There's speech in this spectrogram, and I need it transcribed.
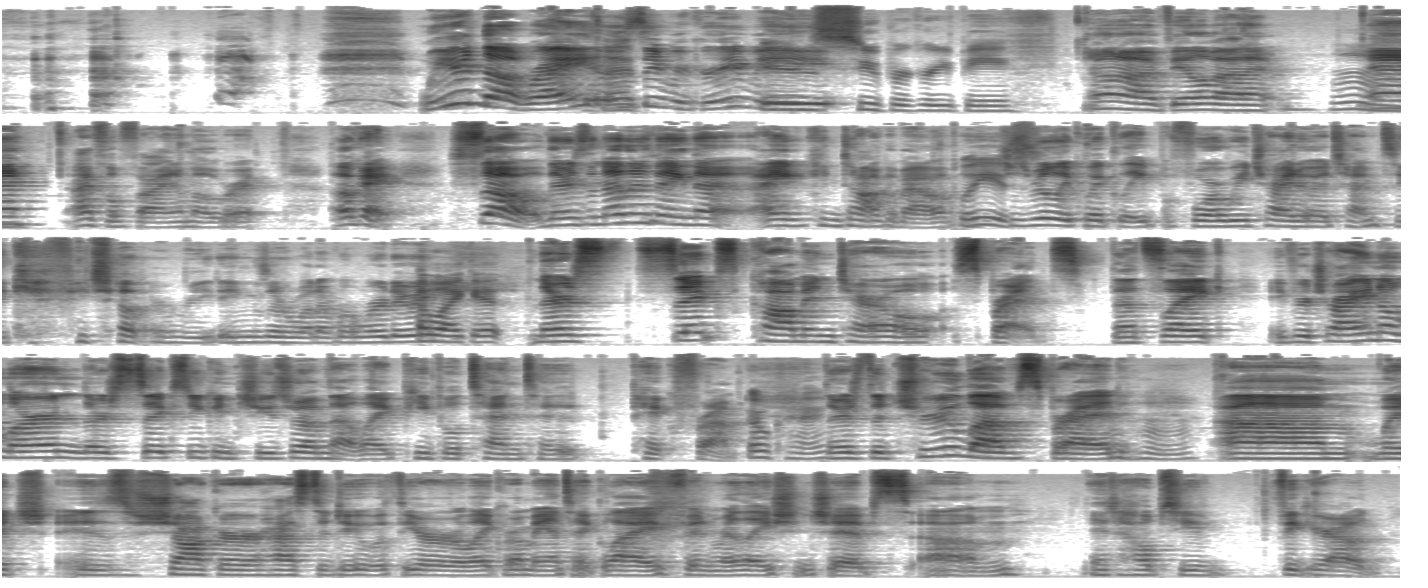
Weird though, right? That's super creepy. it is super creepy. I don't know how I feel about it. Eh, I feel fine. I'm over it. Okay, so there's another thing that I can talk about. Please. Just really quickly before we try to attempt to give each other readings or whatever we're doing. I like it. There's six common tarot spreads. That's like if you're trying to learn, there's six you can choose from that like people tend to pick from. Okay. There's the true love spread, um, which is shocker has to do with your like romantic life and relationships. Um, it helps you figure out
